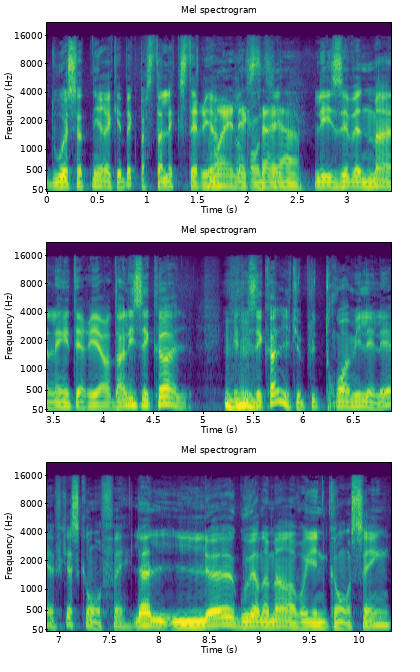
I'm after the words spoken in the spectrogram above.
doit se tenir à Québec parce que c'est à l'extérieur. Dit l'extérieur. Les événements à l'intérieur. Dans les écoles, il y a Mhm. des écoles qui ont plus de 3000 élèves. Qu'est-ce qu'on fait? Là, le gouvernement a envoyé une consigne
